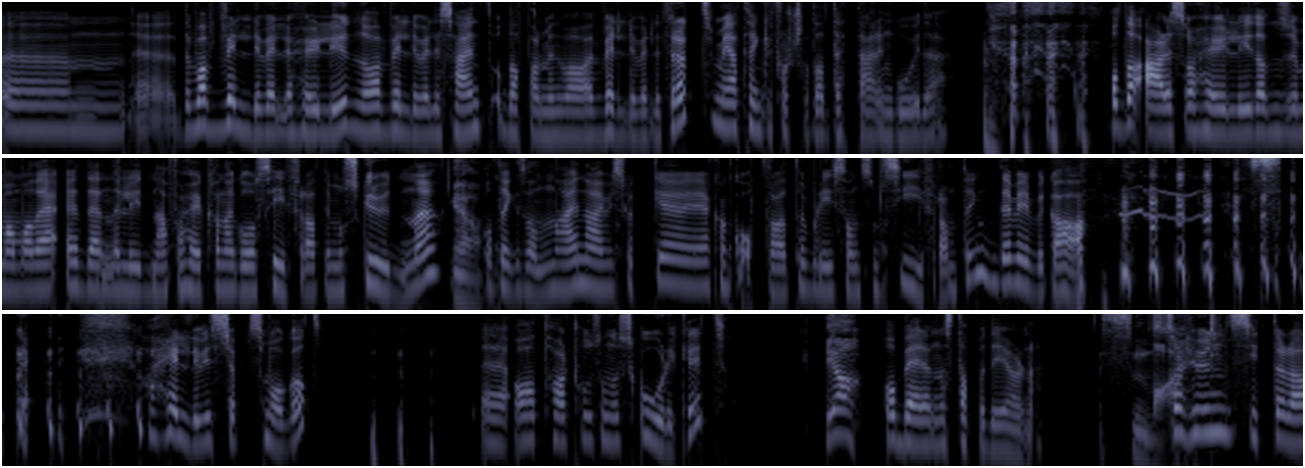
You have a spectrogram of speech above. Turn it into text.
eh, det var veldig, veldig høy lyd, det var veldig, veldig seint, og datteren min var veldig, veldig trøtt. Men jeg tenker fortsatt at dette er en god idé. og da er det så høy lyd at hun sier mamma, det, denne lyden er for høy, kan jeg gå og si fra at de må skru den ned? Ja. Og tenke sånn nei, nei, vi skal ikke, jeg kan ikke oppdra deg til å bli sånn som sier fra om ting. Det vil vi ikke ha. så jeg har heldigvis kjøpt smågodt. eh, Og tar to sånne skolekritt ja. og ber henne stappe det i hjørnet. Smart. Så hun sitter da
